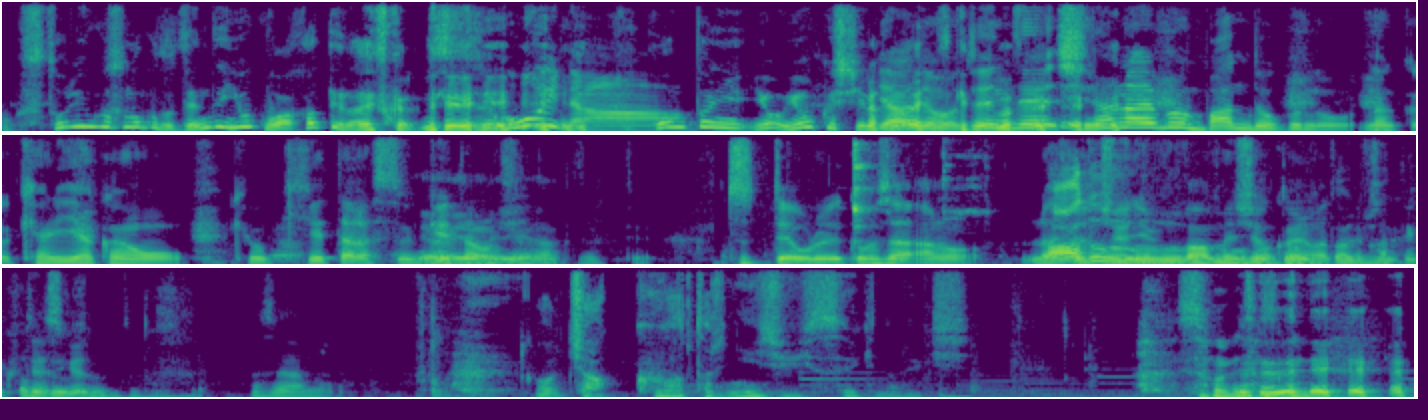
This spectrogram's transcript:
僕ストリングスのこと全然よく分かってないですからね。すごいな 本当によよく知らいやでもないですけど。全然知らない分坂東君のなんかキャリア感を今日聞けたらすっげえ楽しいなと思ってつって俺ごめんなさいあのラジオ中に晩飯を食えなかったら勝手に食ってるんですけどすいませんあのあジャックあたり21世紀の歴史。そうです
